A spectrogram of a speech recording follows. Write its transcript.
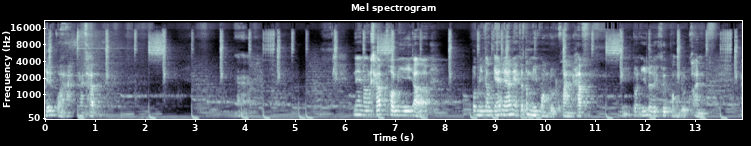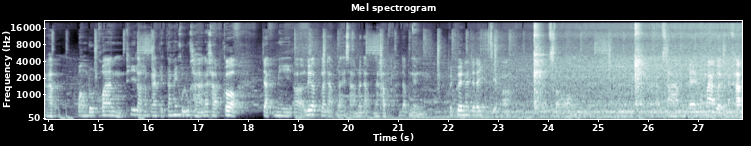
เยอะกว่านะครับแน่นอนครับพอมีอพอมีเตาแก๊สแล้วเนี่ยก็ต้องมีปล่องดูดควันครับมีตัวนี้เลยคือปล่องดูดควัน นะครับปล่องดูดควันที่เราทำการติดตั้งให้คุณลูกค้านะครับ ก็จะมีเลือกระดับได้ 3 ระดับนะครับระดับ 1 เพื่อนๆน่าจะได้ยินเสียงเนาะสองระดับสามแรงมากๆเลยนะครับ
